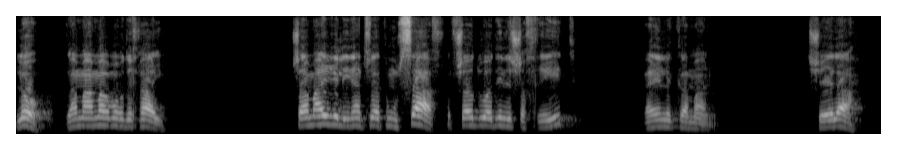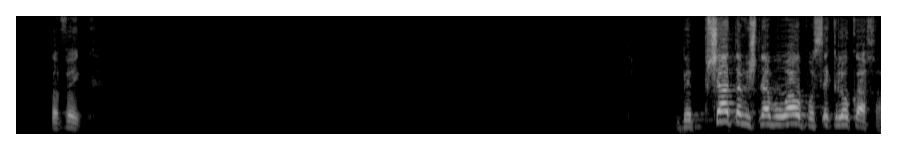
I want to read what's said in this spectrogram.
לא, גם מאמר מרדכי. עכשיו מה יראה לעניין תפילת מוסף? אפשר דו הדין לשחרית ואין לקמן. שאלה, ספק. בפשט המשנה ברורה הוא פוסק לא ככה.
